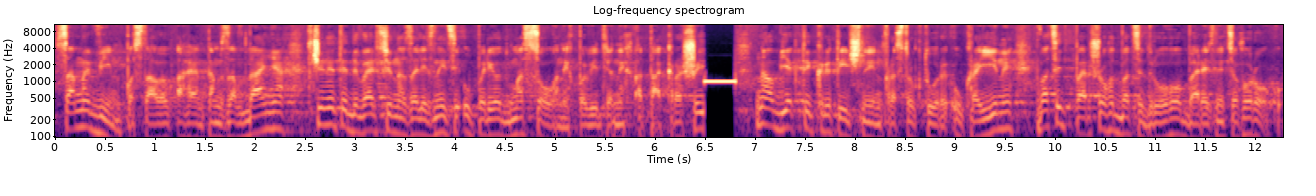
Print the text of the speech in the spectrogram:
Саме він поставив агентам завдання вчинити диверсію на залізниці у період масованих повітряних атак рашистів на об'єкти критичної інфраструктури України 21-22 березня цього року.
